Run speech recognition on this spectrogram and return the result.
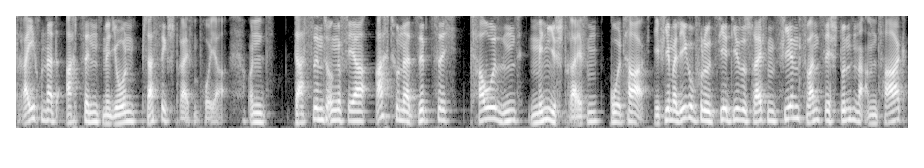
318 Millionen Plastikstreifen pro Jahr. Und das sind ungefähr 870 1000 Mini-Streifen pro Tag. Die Firma Lego produziert diese Streifen 24 Stunden am Tag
